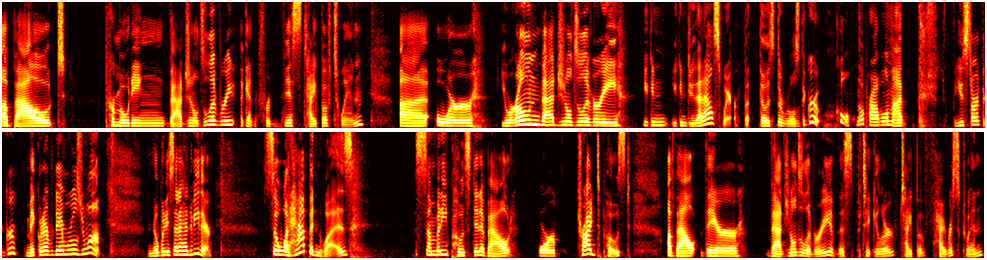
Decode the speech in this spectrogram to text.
about promoting vaginal delivery, again, for this type of twin, uh, or your own vaginal delivery. You can you can do that elsewhere, but those are the rules of the group. Cool, no problem. I, you start the group, make whatever damn rules you want. Nobody said I had to be there. So what happened was somebody posted about or tried to post about their vaginal delivery of this particular type of high risk twin,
